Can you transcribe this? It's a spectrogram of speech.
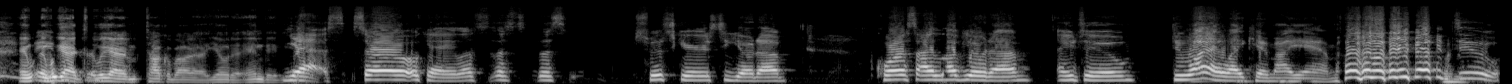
and, and, we got we got to talk about uh, Yoda and Baby. Yes. So okay, let's let's let's switch gears to Yoda. Of course, I love Yoda. I do. do I like him? I am. I do.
